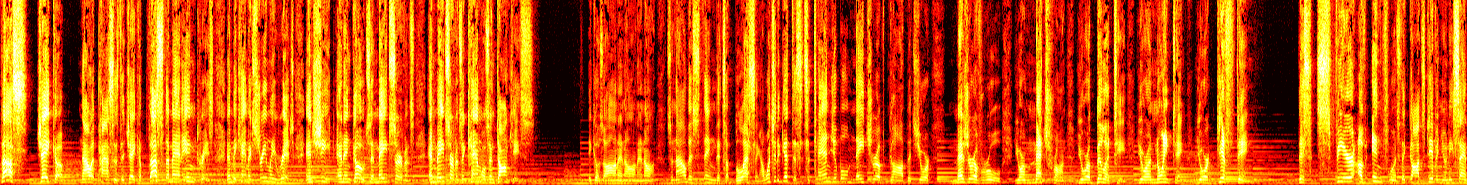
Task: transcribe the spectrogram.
Thus Jacob now it passes to Jacob. Thus the man increased and became extremely rich in sheep and in goats and maidservants and maidservants and camels and donkeys. It goes on and on and on. So now, this thing that's a blessing, I want you to get this. It's a tangible nature of God that's your measure of rule, your metron, your ability, your anointing, your gifting. This sphere of influence that God's given you. And He's saying,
